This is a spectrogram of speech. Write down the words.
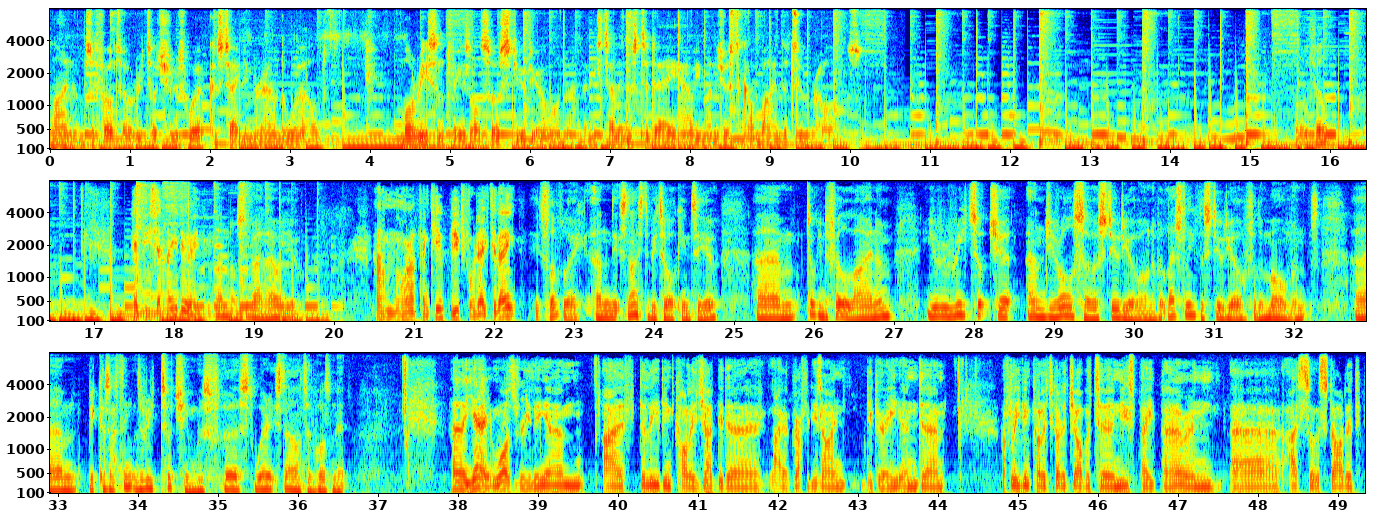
Lynham's a photo retoucher whose work has taken him around the world. More recently, he's also a studio owner, and he's telling us today how he manages to combine the two roles. Hello, Phil. Hey, Peter, how are you doing? I'm not so bad. How are you? I'm all right, thank you. Beautiful day today. It's lovely, and it's nice to be talking to you. Um, talking to Phil Lynham, you're a retoucher and you're also a studio owner, but let's leave the studio for the moment um, because I think the retouching was first where it started, wasn't it? Uh, yeah, it was really. Um, after leaving college, I did a like a graphic design degree, and um, after leaving college, got a job at a newspaper, and uh, I sort of started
